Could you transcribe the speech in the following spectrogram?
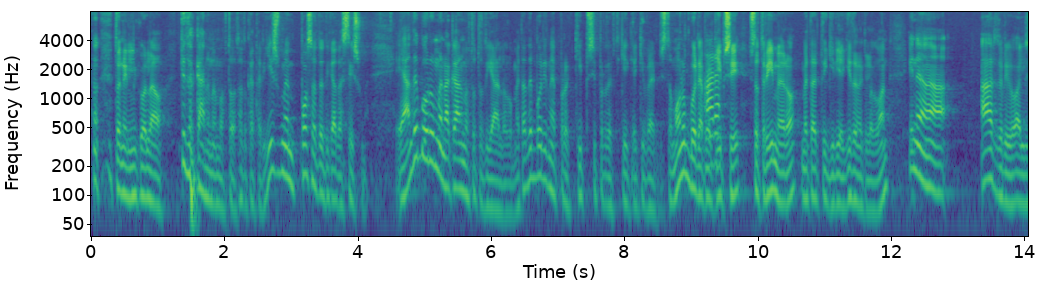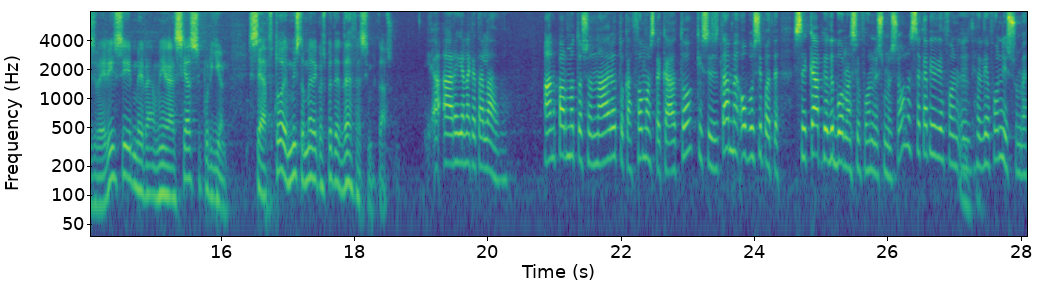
τον ελληνικό λαό. Τι θα κάνουμε με αυτό, θα το καταργήσουμε, πώς θα το αντικαταστήσουμε; Εάν δεν μπορούμε να κάνουμε αυτό το διάλογο, μετά δεν μπορεί να προκύψει προοδευτική διακυβέρνηση. Το μόνο που μπορεί να Άρα- προκύψει στο τριήμερο μετά την Κυριακή των εκλογών είναι ένα άγριο αλυσβερίσι μοιρασιάς Υπουργείων. Σε αυτό εμείς στο ΜΕΡΑ 25 δεν θα συμμετάσχουμε. Α- Άρα για να καταλάβω. Αν πάρουμε το σενάριο, το καθόμαστε κάτω και συζητάμε, όπως είπατε, σε κάποιο δεν μπορούμε να συμφωνήσουμε σε όλα, σε κάποια διαφων- θα διαφωνήσουμε.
